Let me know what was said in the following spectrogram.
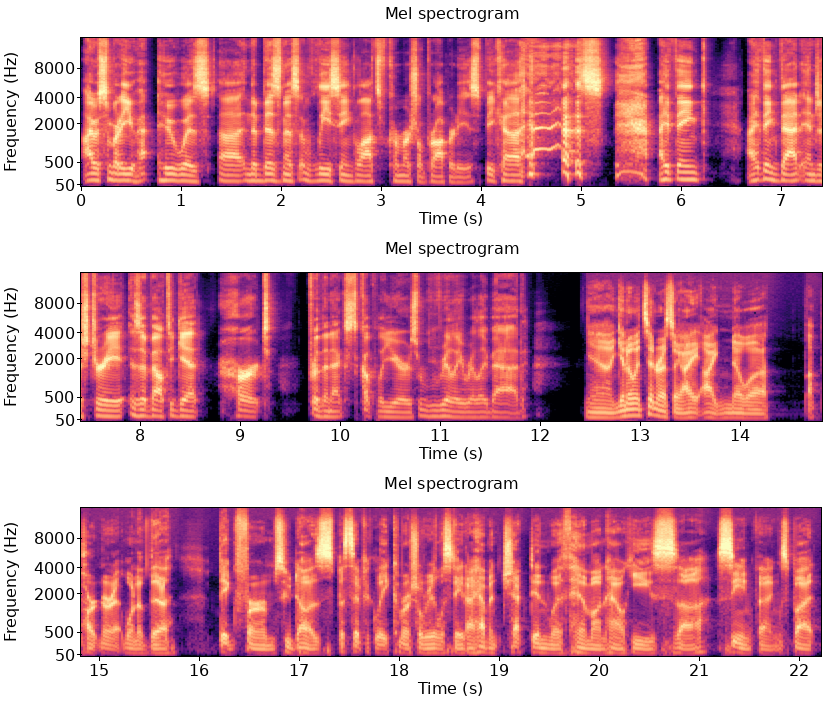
I was somebody who who was uh, in the business of leasing lots of commercial properties because I think I think that industry is about to get hurt for the next couple of years, really, really bad. Yeah, you know, it's interesting. I I know a a partner at one of the big firms who does specifically commercial real estate. I haven't checked in with him on how he's uh, seeing things, but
